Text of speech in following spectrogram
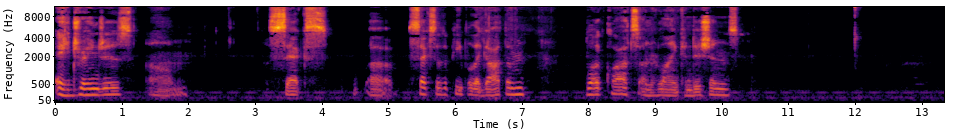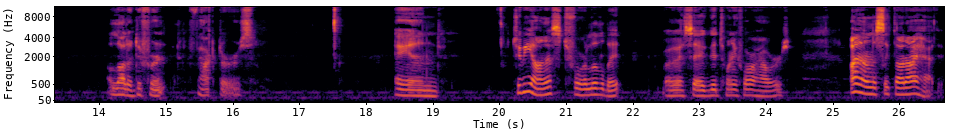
age ranges, um, sex, uh, sex of the people that got them, blood clots, underlying conditions, a lot of different factors. And to be honest, for a little bit, I say a good 24 hours, I honestly thought I had it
